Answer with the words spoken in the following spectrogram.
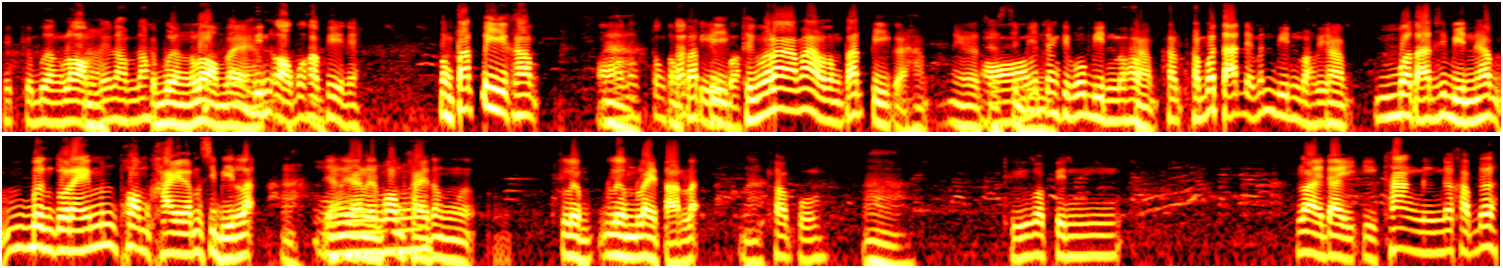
เพชรกระเบื้องล้อมด้วยนะครับเนาะกระเบื้องล้อมไปนบินออกบ่ครับพี่นี่ต้องตัดปีกครับอ๋อต้องต้องตัดปีกบ่ถึงเวลามากต้องตัดปีกอะครับนี่ก็อ๋จะอสิบิมันนจังสิบ่บินบ่ครับครับคำว่าตัดเนี่ยมันบินบ่พี่ ครับบ่ตัดสิบินครับเบิ่งตัวไหนมันพร้อมไข่แล้วมันสิบินละอะอย่างอืมอย่างนั้นพร้อมไข่ต้องเริ่มเริ่มไล่ตัดละนะครับผม อ่า ถือว่าเป็นรายได้อีกทางหนึ่งนะครับ เด้อ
